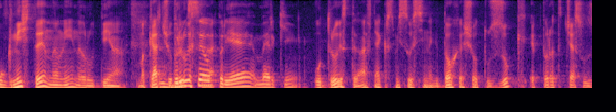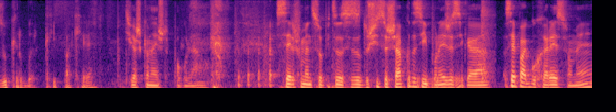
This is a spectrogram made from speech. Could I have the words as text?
огнище нали, на родина. Макар, че от друга, Брюксел страна, прие мерки. от друга страна в някакъв смисъл е синекдоха, защото Зук е първата част от Зукербърг. И пак е Отиваш към нещо по-голямо. Серж в момента се опитва да се задуши с шапката си и понеже сега все пак го харесваме,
